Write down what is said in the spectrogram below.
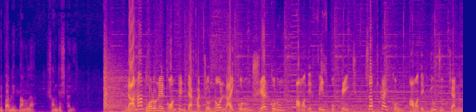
রিপাবলিক বাংলা সন্দেশখালী। নানা ধরনের কন্টেন্ট দেখার জন্য লাইক করুন শেয়ার করুন আমাদের ফেসবুক পেজ সাবস্ক্রাইব করুন আমাদের ইউটিউব চ্যানেল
